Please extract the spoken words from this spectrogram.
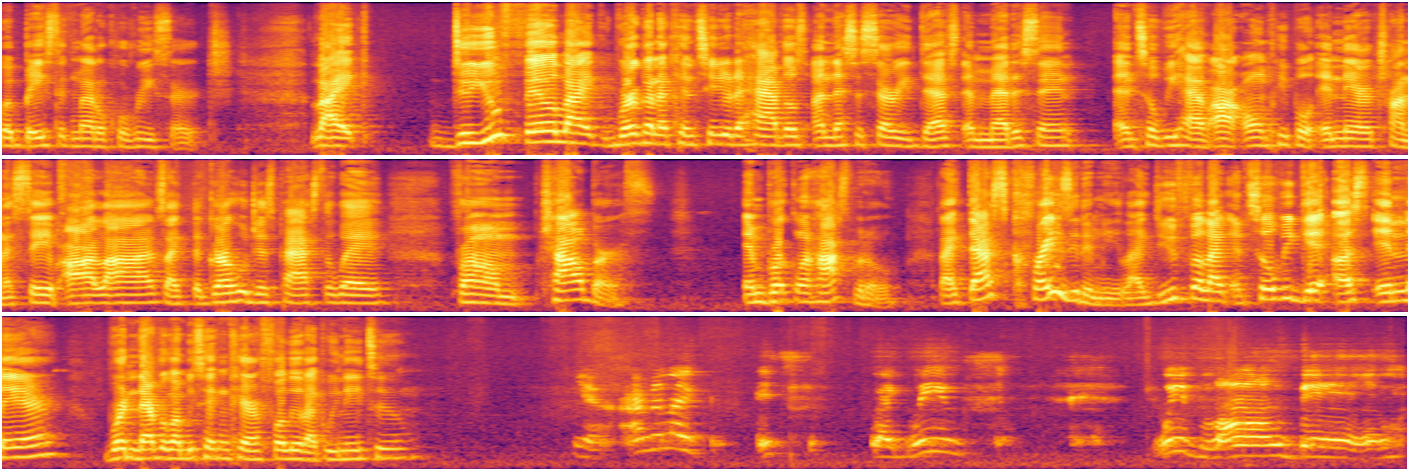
with basic medical research. Like do you feel like we're going to continue to have those unnecessary deaths in medicine until we have our own people in there trying to save our lives? Like the girl who just passed away from childbirth in brooklyn hospital. Like that's crazy to me. Like do you feel like until we get us in there we're never going to be taken care of fully like we need to? Yeah, I mean, like it's like we've we've long been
